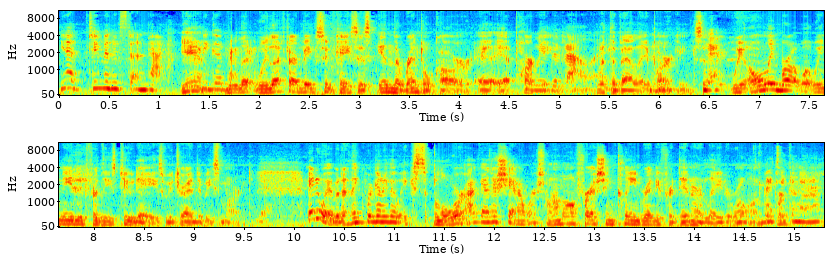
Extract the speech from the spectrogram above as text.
yeah, two minutes to unpack. Yeah, Pretty good we, le- we left our big suitcases in the rental car at, at parking With the valet. with the valet Mhm. parking. So Yeah. we only brought what we needed for these two days. We tried to be smart. Yeah. Anyway, but I think we're gonna go explore. I got a shower, so I'm all fresh and clean, ready for dinner later on. I took a nap.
